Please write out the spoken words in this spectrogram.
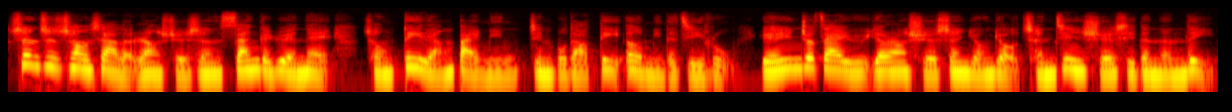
甚至创下了让学生三个月内从第两百名进步到第二名的记录。原因就在于要让学生拥有沉浸学习的能力，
